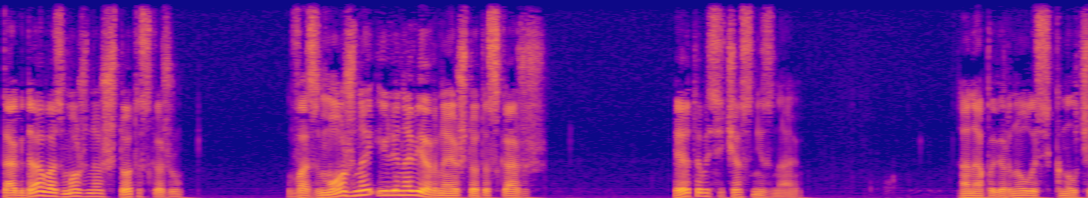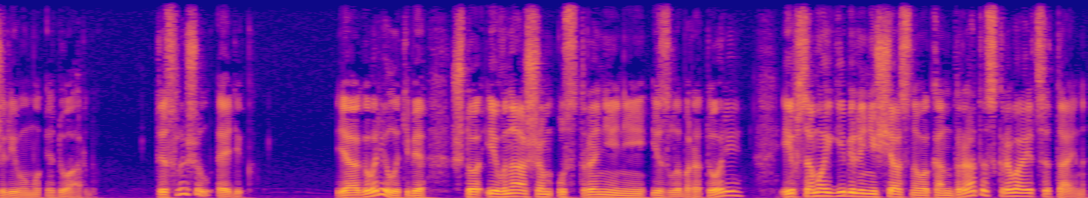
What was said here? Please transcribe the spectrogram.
Тогда, возможно, что-то скажу. Возможно или, наверное, что-то скажешь. Этого сейчас не знаю. Она повернулась к молчаливому Эдуарду. Ты слышал, Эдик? Я говорила тебе, что и в нашем устранении из лаборатории, и в самой гибели несчастного Кондрата скрывается тайна.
